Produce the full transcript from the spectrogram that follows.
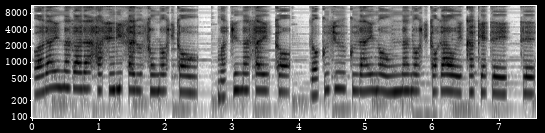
笑いながら走り去るその人を、待ちなさいと、60くらいの女の人が追いかけていって、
